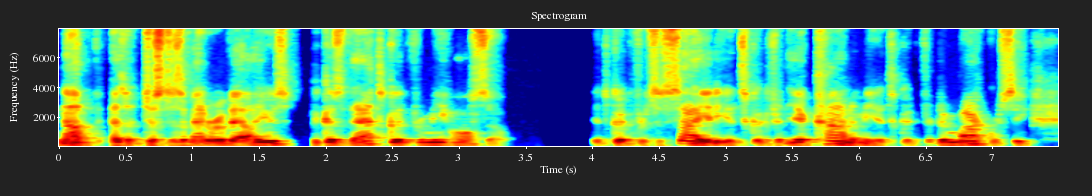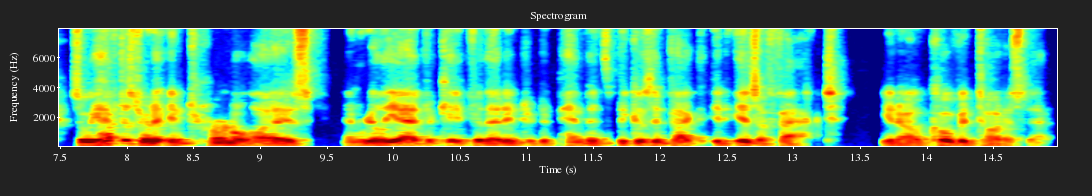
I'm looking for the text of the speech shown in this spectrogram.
not as a, just as a matter of values, because that's good for me also. It's good for society, it's good for the economy, it's good for democracy. So we have to sort of internalize and really advocate for that interdependence because in fact, it is a fact. You know, COVID taught us that.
